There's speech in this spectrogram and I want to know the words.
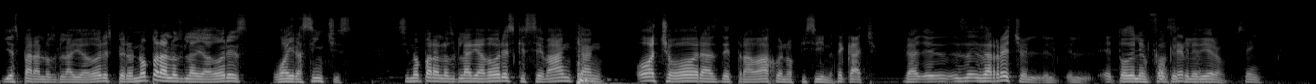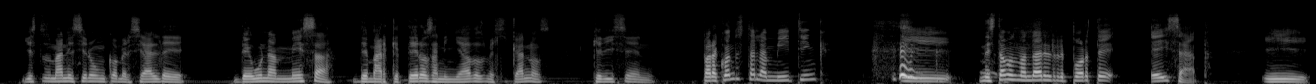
Y es para los gladiadores, pero no para los gladiadores guairacinchis, sino para los gladiadores que se bancan ocho horas de trabajo en oficina. Te cacho. Es, es arrecho el- el- el- eh, todo el enfoque que le dieron. Sí. Y estos manes hicieron un comercial de, de una mesa de marqueteros aniñados mexicanos que dicen, ¿para cuándo está la meeting? Y necesitamos mandar el reporte ASAP. Y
